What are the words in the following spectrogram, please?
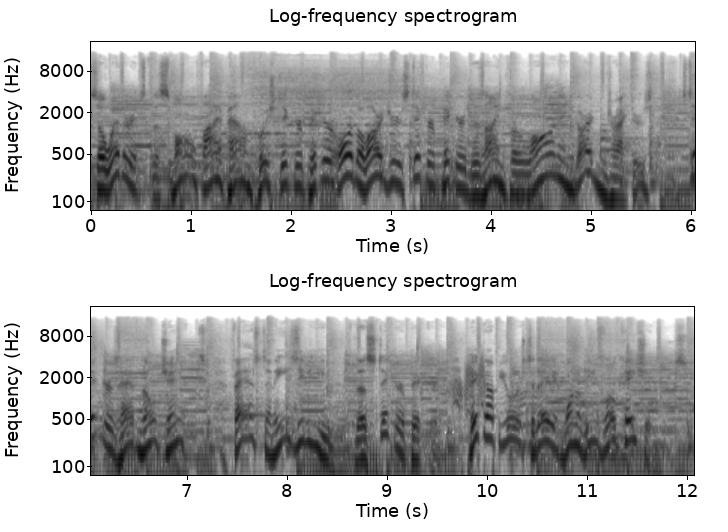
So whether it's the small 5 pound push sticker picker or the larger sticker picker designed for lawn and garden tractors, stickers have no chance. Fast and easy to use, the sticker picker. Pick up yours today at one of these locations.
